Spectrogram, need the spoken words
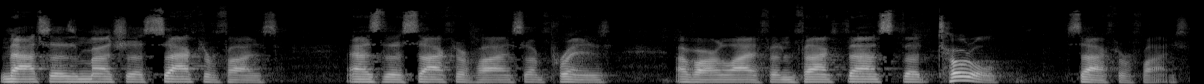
That's as much a sacrifice as the sacrifice of praise of our life. In fact, that's the total sacrifice.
